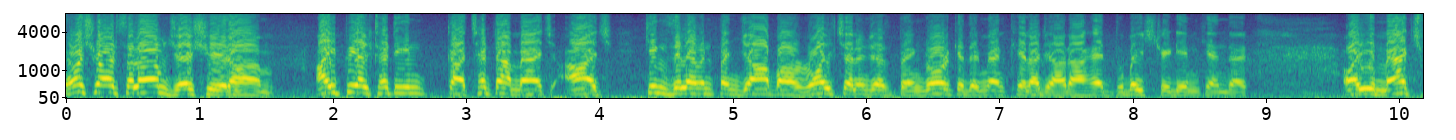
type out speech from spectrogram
नमस्कार, सलाम, जय श्री राम। आईपीएल 13 का छठा मैच आज किंग्स इलेवन पंजाब और रॉयल चैलेंजर्स बेंगलोर के दरमियान खेला जा रहा है दुबई स्टेडियम के अंदर। और ये मैच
